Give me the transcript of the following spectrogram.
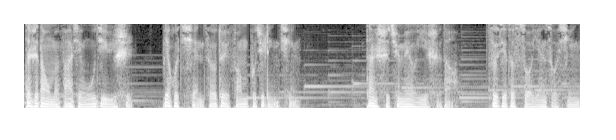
但是当我们发现无济于事，便会谴责对方不去领情，但是却没有意识到自己的所言所行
